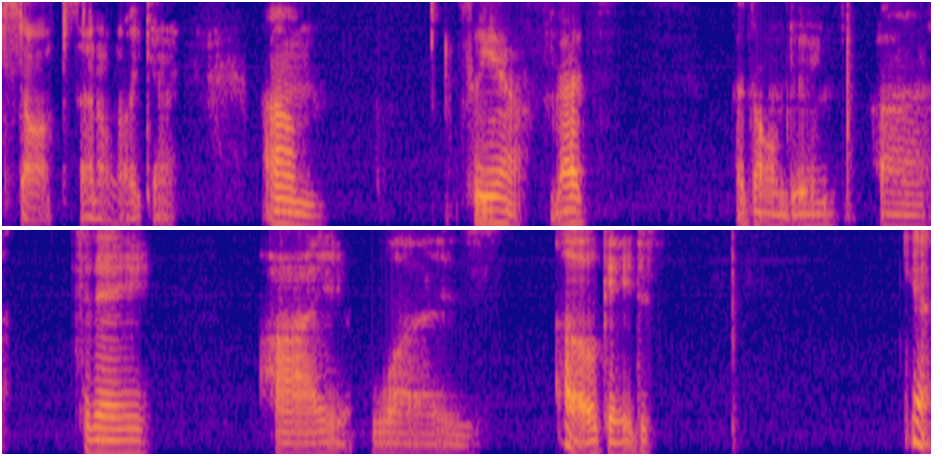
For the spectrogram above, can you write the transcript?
stops. I don't really care. Um, so yeah, that's that's all I'm doing. Uh, today I was oh okay, just yeah,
